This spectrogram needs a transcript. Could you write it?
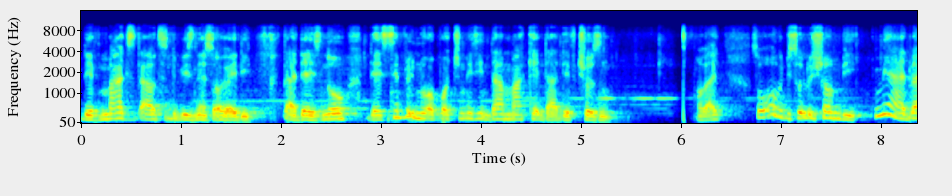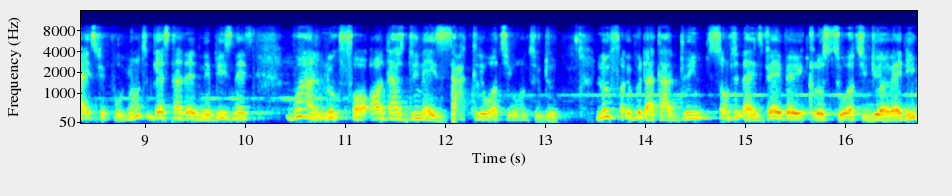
they've maxed out the business already. That there is no there's simply no opportunity in that market that they've chosen all right? So what would the solution be? May i advise people you want to get started in a business go and look for others doing exactly what you want to do. Look for people that are doing something that is very very close to what you do already.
